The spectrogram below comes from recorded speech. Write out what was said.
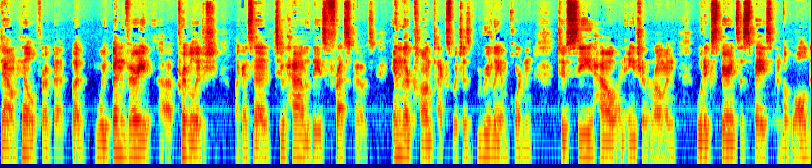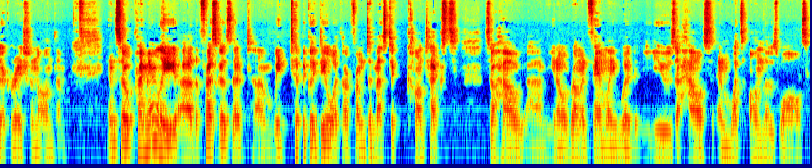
downhill for a bit but we've been very uh, privileged like I said, to have these frescoes in their context, which is really important to see how an ancient Roman would experience a space and the wall decoration on them. And so, primarily, uh, the frescoes that um, we typically deal with are from domestic contexts. So, how um, you know a Roman family would use a house and what's on those walls.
